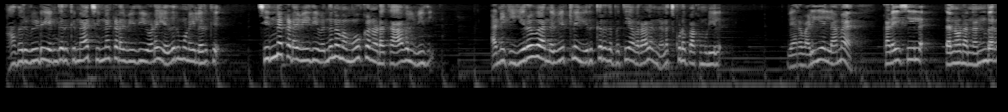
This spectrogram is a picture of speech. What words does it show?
அவர் வீடு எங்க இருக்குன்னா சின்ன கடை வீதியோட எதிர்முனையில இருக்கு. சின்ன கடை வீதி வந்து நம்ம மூக்கனோட காவல் வீதி. அன்னைக்கு இரவு அந்த வீட்டில் இருக்கிறத பத்தி அவரால் நினைச்சு கூட பார்க்க முடியல. வேற வழியே இல்லாம கடைசியில் தன்னோட நண்பர்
